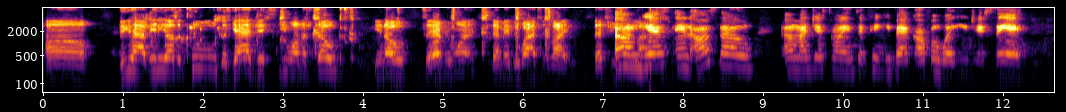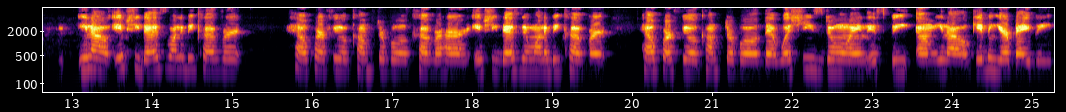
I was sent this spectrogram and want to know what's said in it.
Um, do you have any other tools or gadgets you want to show? You know, to everyone that may be watching, like that you. Um. Yes, and also um, I just wanted to piggyback off of what you just said. You know, if she does want to be covered, help her feel comfortable, cover her. If she doesn't want to be covered, help her feel comfortable that what she's doing is be um, you know, giving your baby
